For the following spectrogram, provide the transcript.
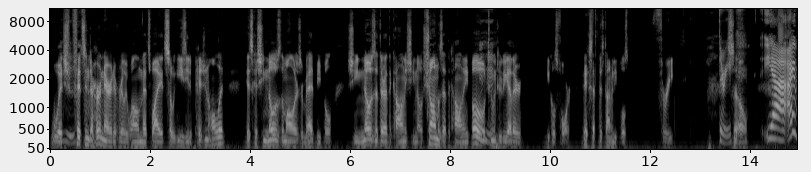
which Mhm. fits into her narrative really well, and that's why it's so easy to pigeonhole it. Is because she knows the Maulers are bad people. She knows that they're at the colony. She knows Sean was at the colony. Oh, two Mhm. and two together equals four. Except this time it equals three. Three. So Yeah, I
